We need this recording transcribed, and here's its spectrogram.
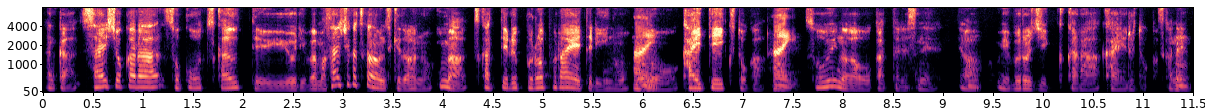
なんか、最初からそこを使うっていうよりは、まあ最初から使うんですけど、あの、今使ってるプロプライエタリーのものを変えていくとか、はい。そういうのが多かったですね。あウェブロジックから変えるとかですかね。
